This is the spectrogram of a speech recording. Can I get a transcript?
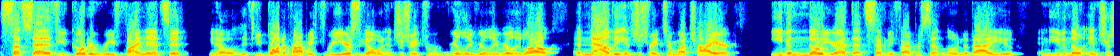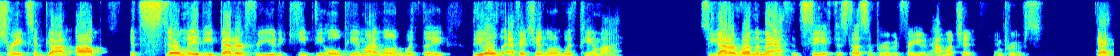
Such that if you go to refinance it, you know, if you bought a property three years ago when interest rates were really, really, really low, and now the interest rates are much higher, even though you're at that 75% loan to value, and even though interest rates have gone up, it still may be better for you to keep the old PMI loan with the, the old FHA loan with PMI. So you got to run the math and see if this does improve it for you and how much it improves. Okay.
